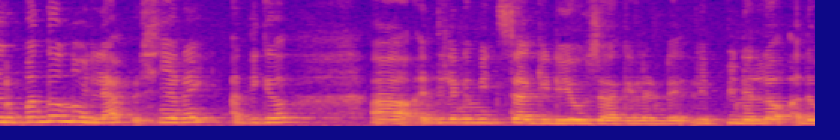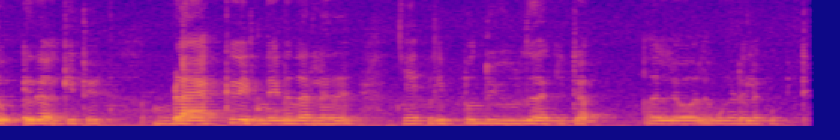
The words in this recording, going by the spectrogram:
നിർബന്ധമൊന്നുമില്ല. പക്ഷെ ഞാൻ അധികം എന്തെങ്കിലും മിക്സ് ആക്കിയിട്ട് യൂസ് ആക്കലുണ്ട്. ലിപ്പിനെല്ലാം അത് ഇതാക്കിയിട്ട് ബ്ലാക്ക് വരുന്നതിന് നല്ലത്. ഞാൻ ഇപ്പോൾ ലിപ്പൊന്നും യൂസ് ആക്കിയിട്ടാണ് നല്ലപോലെ വീടെല്ലാം പോയിട്ട്.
